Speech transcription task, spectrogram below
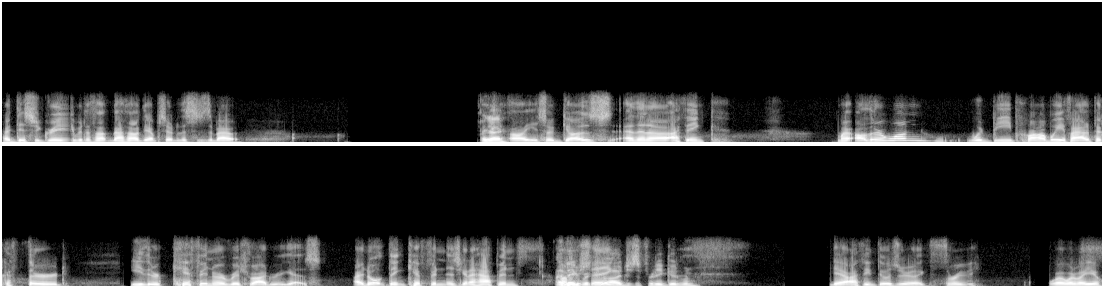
I disagree, but that's not, that's not what the episode of this is about. Okay. All right. So Gus, and then uh, I think my other one would be probably if I had to pick a third, either Kiffin or Rich Rodriguez. I don't think Kiffin is going to happen. I I'm think Rich saying, is a pretty good one. Yeah, I think those are like three. Well, what about you?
